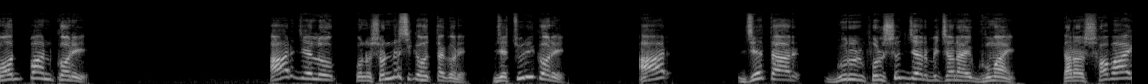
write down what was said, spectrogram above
মদ পান করে, আর যে লোক কোনো সন্ন্যাসীকে হত্যা করে, যে চুরি করে, আর যে তার গুরুর ফুলসজ্জার বিছানায় ঘুমায়, তারা সবাই,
